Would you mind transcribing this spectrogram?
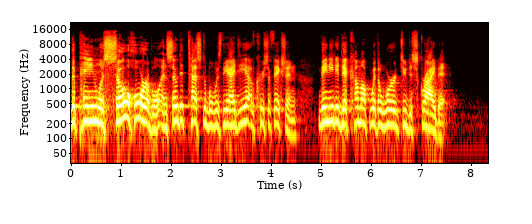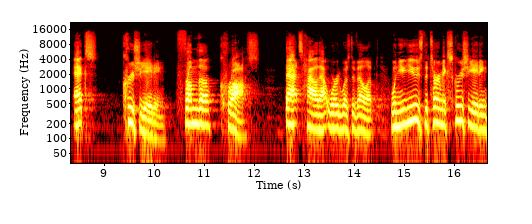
The pain was so horrible and so detestable was the idea of crucifixion. They needed to come up with a word to describe it. Excruciating. From the cross. That's how that word was developed. When you use the term excruciating,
